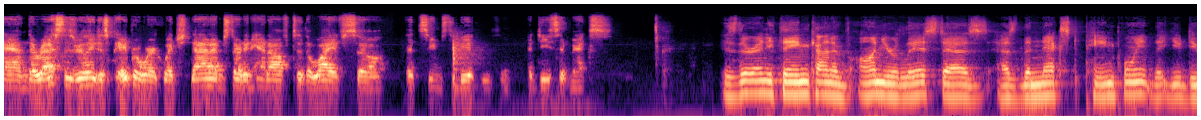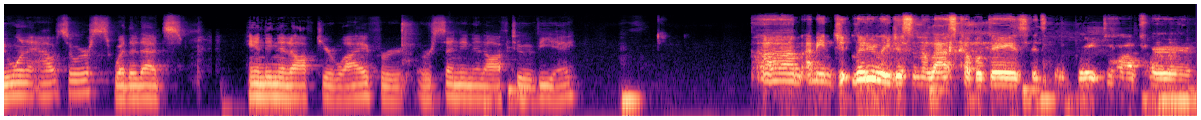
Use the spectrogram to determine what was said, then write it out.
and the rest is really just paperwork, which that I'm starting to hand off to the wife. So it seems to be a decent, a decent mix. Is there anything kind of on your list as as the next pain point that you do want to outsource, whether that's handing it off to your wife or or sending it off to a VA? Um, I mean, j- literally just in the last couple days, it's been great to have her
